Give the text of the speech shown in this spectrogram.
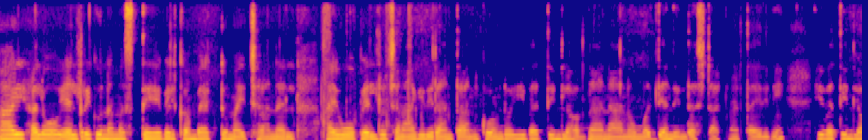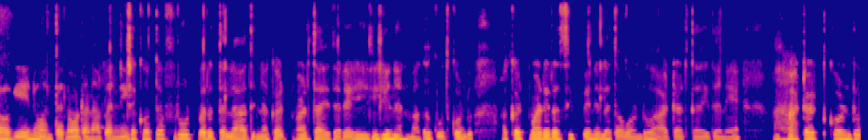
ಹಾಯ್ ಹಲೋ ಎಲ್ರಿಗೂ ನಮಸ್ತೆ. Welcome back to my channel I hope ಎಲ್ಲರೂ ಚೆನ್ನಾಗಿದ್ದೀರಾ ಅಂತ ಅಂದ್ಕೊಂಡು ಇವತ್ತಿನ ಲಾಗ್ನ ನಾನು ಮಧ್ಯಾಹ್ನದಿಂದ ಸ್ಟಾರ್ಟ್ ಮಾಡ್ತಾ ಇದ್ದೀನಿ. ಇವತ್ತಿನ ಲಾಗ್ ಏನು ಅಂತ ನೋಡೋಣ ಬನ್ನಿ. ಚಕೋತ ಫ್ರೂಟ್ ಬರುತ್ತಲ್ಲ, ಅದನ್ನು ಕಟ್ ಮಾಡ್ತಾ ಇದ್ದಾರೆ. ಇಲ್ಲಿ ನನ್ನ ಮಗ ಕೂತ್ಕೊಂಡು ಆ ಕಟ್ ಮಾಡಿರೋ ಸಿಪ್ಪೆನೆಲ್ಲ ತೊಗೊಂಡು ಆಟಾಡ್ತಾ ಇದ್ದಾನೆ. ಆಟ ಆಡ್ಕೊಂಡು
